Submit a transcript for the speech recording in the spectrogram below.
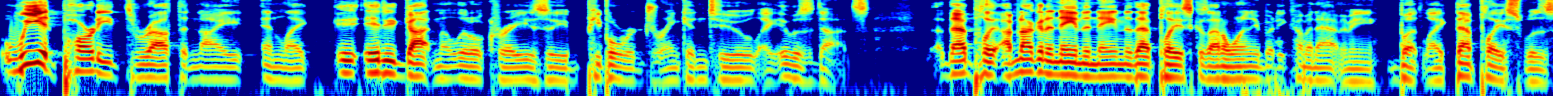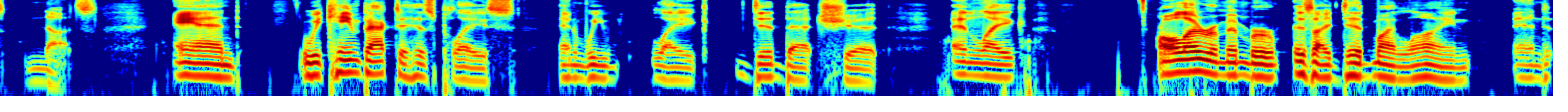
we had partied throughout the night and like it, it had gotten a little crazy. People were drinking too. Like it was nuts. That place i'm not going to name the name of that place because i don't want anybody coming at me but like that place was nuts. And we came back to his place and we like did that shit and like all I remember is I did my line and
